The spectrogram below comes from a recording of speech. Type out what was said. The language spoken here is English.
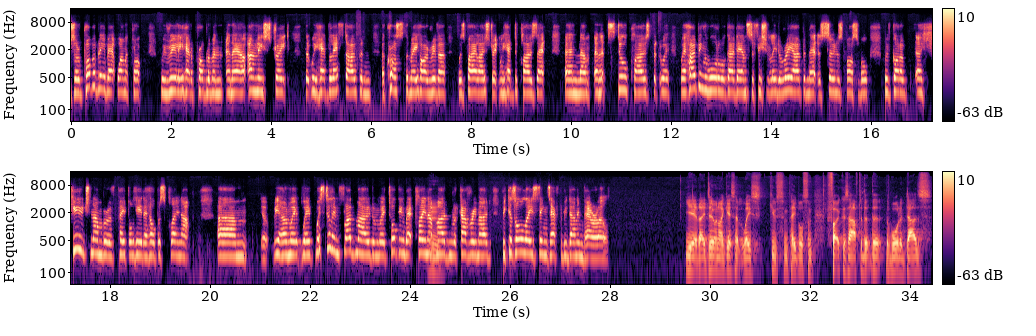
sort of probably about one o'clock, we really had a problem. And, and our only street that we had left open across the Mehi River was Balo Street, and we had to close that. And um, and it's still closed, but we're, we're hoping the water will go down sufficiently to reopen that as soon as possible. We've got a, a huge number of people here to help us clean up. Um, you know, and we're, we're, we're still in flood mode and we're talking about cleanup mm. mode and recovery mode because all these things have to be done in parallel. Yeah, they do, and I guess it at least gives some people some focus after the, the, the water does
